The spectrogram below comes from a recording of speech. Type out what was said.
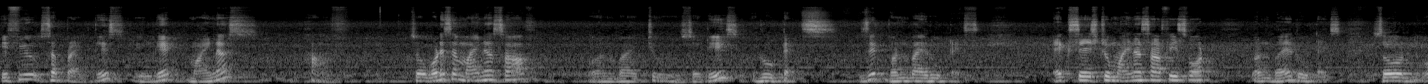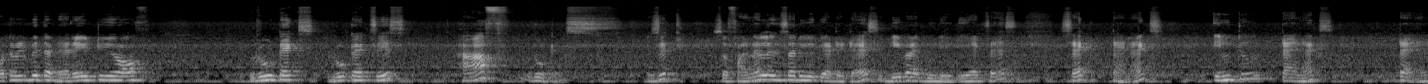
If you subtract this you will get minus half. So what is a minus half? 1 by 2 so it is root x. Is it? 1 by root x. X raised to minus half is what? 1 by root x. So what will be the derivative of root x? Root x is half root x. Is it? So final answer you get it as dy by dx as sec tan x into tan x tan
